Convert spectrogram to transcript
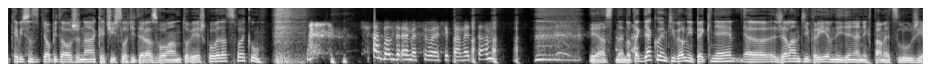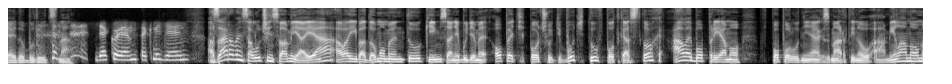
keby som sa ťa opýtal, že na aké číslo ti teraz volám, to vieš povedať, Sleku? Samozrejme, svoje si pamätám. Jasné. No tak ďakujem ti veľmi pekne, e, želám ti príjemný deň a nech pamäť slúži aj do budúcna. Ďakujem, pekný deň. A zároveň sa lúčim s vami aj ja, ale iba do momentu, kým sa nebudeme opäť počuť buď tu v podcastoch, alebo priamo v popoludniach s Martinou a Milanom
